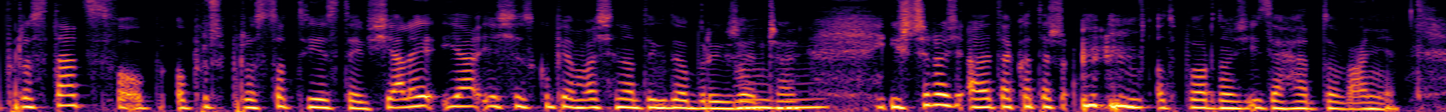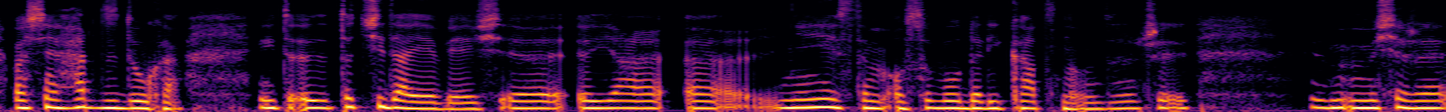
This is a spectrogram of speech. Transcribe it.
prostactwo op- oprócz prostoty jest tej wsi, ale ja, ja się skupiam właśnie na tych dobrych rzeczach. Mhm. I szczerość, ale taka też odporność i zahartowanie. Właśnie hart ducha. I to, to ci daje wieś. E, Ja e, nie jestem osobą delikatną. To znaczy, myślę, że,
